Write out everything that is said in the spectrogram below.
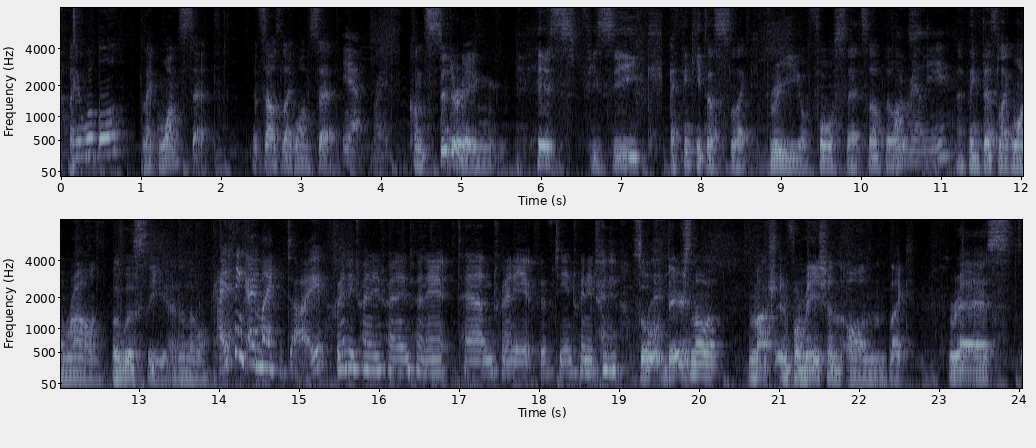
like Doable? like one set. It sounds like one set. Yeah, right. Considering his physique, I think he does like three or four sets of those. Oh, really? I think that's like one round, but we'll see. I don't know. I think I might die. 20, 20, 20, 20, 10, 20, 15, 20, 20. So there's not much information on like rest.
